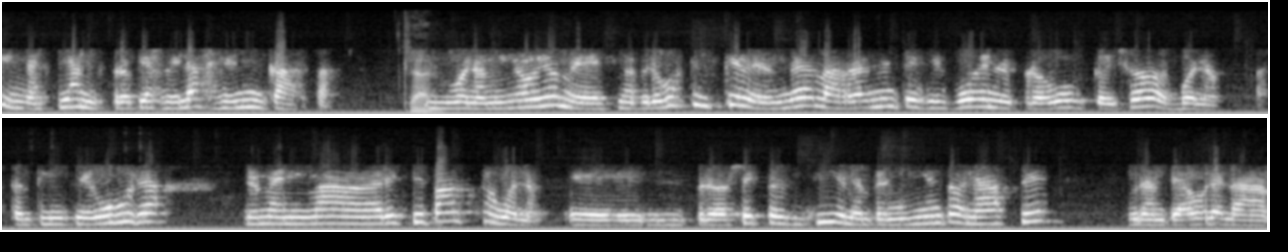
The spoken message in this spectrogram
y me hacía mis propias velas en mi casa. Claro. Y bueno, mi novio me decía, pero vos tenés que venderla, realmente es bueno el producto. Y yo, bueno, bastante insegura, no me animaba a dar ese paso. Bueno, eh, el proyecto en sí, el emprendimiento nace durante ahora la,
